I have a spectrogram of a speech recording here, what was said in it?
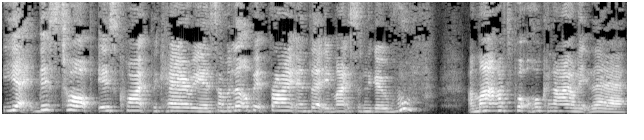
yeah, this top is quite precarious. I'm a little bit frightened that it might suddenly go woof I might have to put a hook and eye on it there,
